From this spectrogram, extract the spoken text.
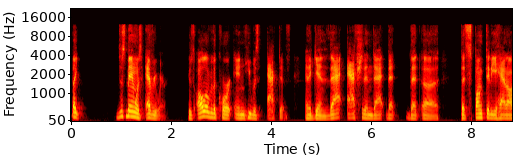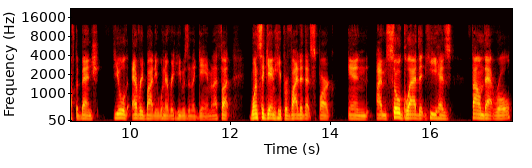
Like this man was everywhere. He was all over the court and he was active. And again, that action and that that that uh that spunk that he had off the bench fueled everybody whenever he was in the game. And I thought once again he provided that spark. And I'm so glad that he has found that role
